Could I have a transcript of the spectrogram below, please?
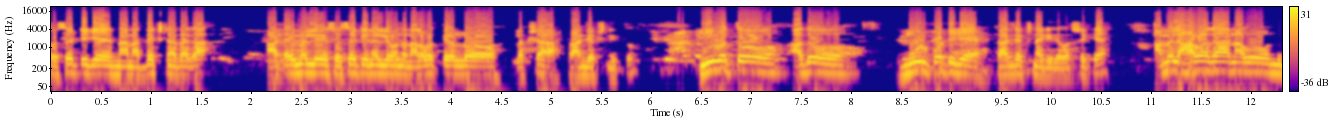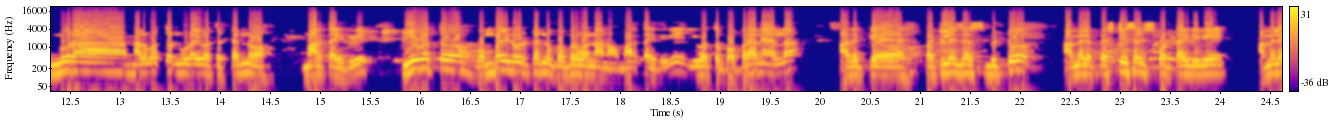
ಸೊಸೈಟಿಗೆ ನಾನು ಅಧ್ಯಕ್ಷನಾದಾಗ, ಆ ಟೈಮಲ್ಲಿ ಸೊಸೈಟಿನಲ್ಲಿ ಒಂದು ನಲವತ್ತೇಳು ಲಕ್ಷ ಟ್ರಾನ್ಸಾಕ್ಷನ್ ಇತ್ತು. ಇವತ್ತು ಅದು ಮೂರು ಕೋಟಿಗೆ ಟ್ರಾನ್ಸಾಕ್ಷನ್ ಆಗಿದೆ ವರ್ಷಕ್ಕೆ. ಆಮೇಲೆ ಆವಾಗ ನಾವು ಒಂದು ನೂರ ನಲವತ್ತು ನೂರ ಐವತ್ತು ಟನ್ನು ಮಾರ್ತಾ ಇದೀವಿ. ಇವತ್ತು ಒಂಬೈನೂರು ಟನ್ ಗೊಬ್ಬರವನ್ನ ನಾವು ಮಾರ್ತಾ ಇದೀವಿ ಇವತ್ತು ಗೊಬ್ಬರನೇ ಅಲ್ಲ, ಅದಕ್ಕೆ ಫರ್ಟಿಲೈಸರ್ಸ್ ಬಿಟ್ಟು, ಆಮೇಲೆ ಪೆಸ್ಟಿಸೈಡ್ಸ್ ಕೊಡ್ತಾ ಇದೀವಿ ಆಮೇಲೆ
